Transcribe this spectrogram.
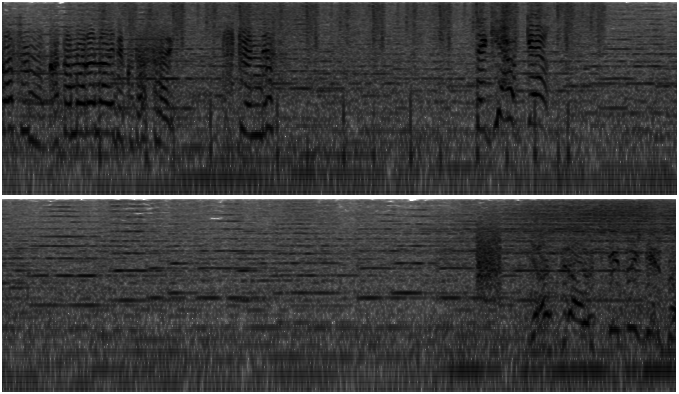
箇所に固まらないでください。危険です。敵発見。奴ら打ち気づいてるぞ。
